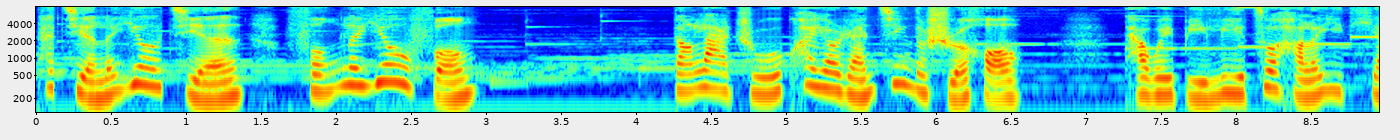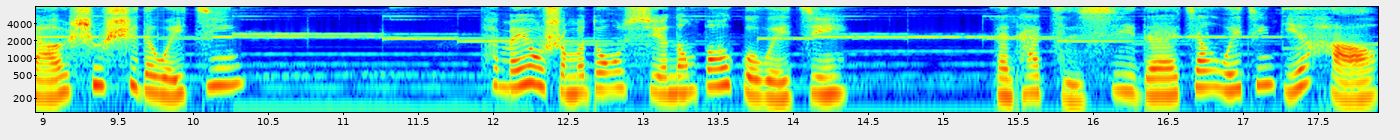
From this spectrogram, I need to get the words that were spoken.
他剪了又剪，缝了又缝。当蜡烛快要燃尽的时候，他为比利做好了一条舒适的围巾。他没有什么东西能包裹围巾，但他仔细地将围巾叠好，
